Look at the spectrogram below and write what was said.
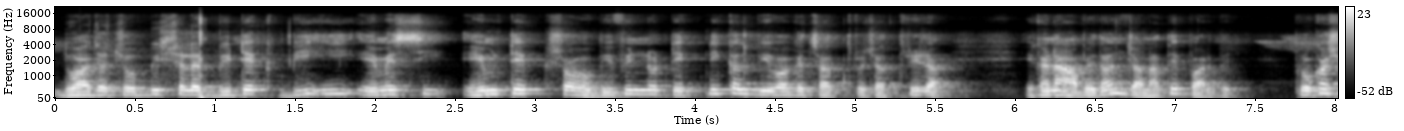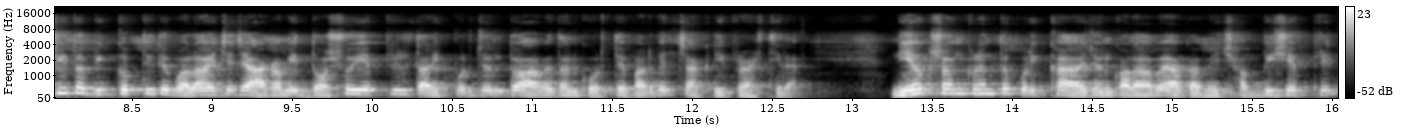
দু হাজার চব্বিশ সালের বিটেক বিই এমএসসি এমটেক সহ বিভিন্ন টেকনিক্যাল বিভাগের ছাত্রছাত্রীরা এখানে আবেদন জানাতে পারবেন। প্রকাশিত বিজ্ঞপ্তিতে বলা হয়েছে যে আগামী দশই এপ্রিল তারিখ পর্যন্ত আবেদন করতে পারবেন চাকরি প্রার্থীরা। নিয়োগ সংক্রান্ত পরীক্ষা আয়োজন করা হবে আগামী ছাব্বিশ এপ্রিল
